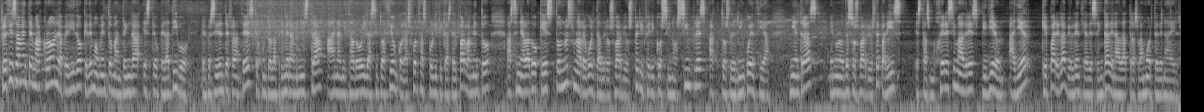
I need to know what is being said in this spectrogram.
Precisamente Macron le ha pedido que de momento mantenga este operativo. El presidente francés, que junto a la primera ministra ha analizado hoy la situación con las fuerzas políticas del Parlamento, ha señalado que esto no es una revuelta de los barrios periféricos, sino simples actos de delincuencia. Mientras, en uno de esos barrios de París, estas mujeres y madres pidieron ayer que pare la violencia desencadenada tras la muerte de Nael.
